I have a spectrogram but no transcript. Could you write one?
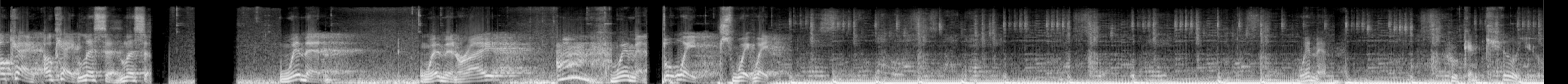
Okay, okay, listen, listen. Women. Women, right? Mm, women. But wait, just wait, wait. Women who can kill you.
